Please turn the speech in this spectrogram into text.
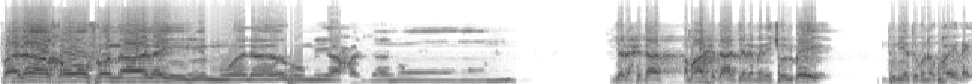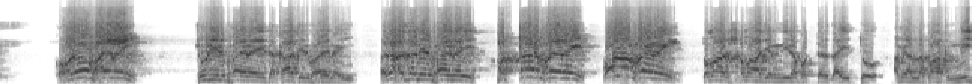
فلا خوف عليهم ولا هم يحزنون যারা হেদাত আমার হেদাত যারা মেনে চলবে দুনিয়াতে কোনো ভয় নাই কোনো ভয় নাই চুরির ভয় নাই ডাকাতির ভয় নাই রাজধানীর ভয় নাই হত্যার ভয় নাই কোনো ভয় নাই তোমার সমাজের নিরাপত্তার দায়িত্ব আমি আল্লাহ পাক নিজ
